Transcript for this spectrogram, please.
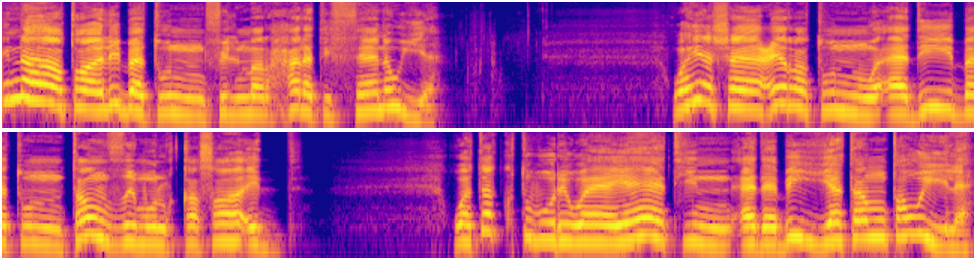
إنها طالبة في المرحلة الثانوية وهي شاعرة وأديبة تنظم القصائد. وتكتب روايات أدبية طويلة.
